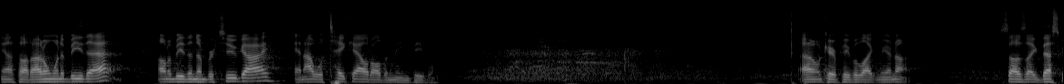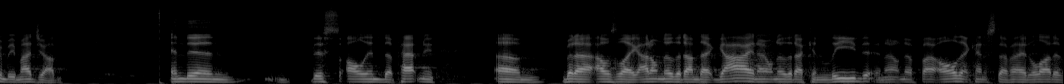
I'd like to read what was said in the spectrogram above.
And I thought, I don't want to be that. I want to be the number two guy, and I will take out all the mean people. I don't care if people like me or not. So I was like, that's going to be my job. And then this all ended up happening. Um, but I, I, was like, I don't know that I'm that guy, and I don't know that I can lead, and I don't know if I, all that kind of stuff. I had a lot of,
